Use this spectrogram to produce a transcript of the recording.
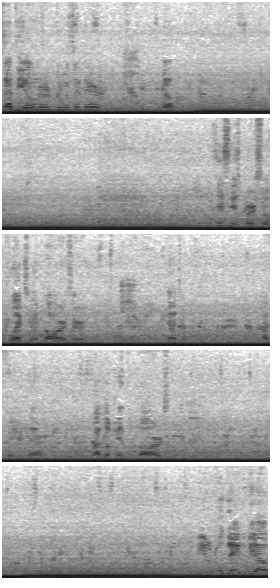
Was that the owner that was in there? No. No. Is this his personal collection of cars or? Gotcha. I figured that by looking at the cars. Beautiful day to be out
